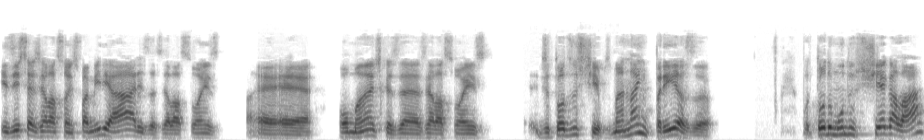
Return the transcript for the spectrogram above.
Existem as relações familiares, as relações é, românticas, as relações de todos os tipos. Mas na empresa, todo mundo chega lá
